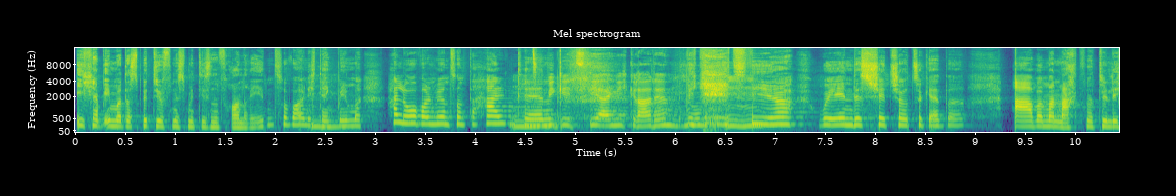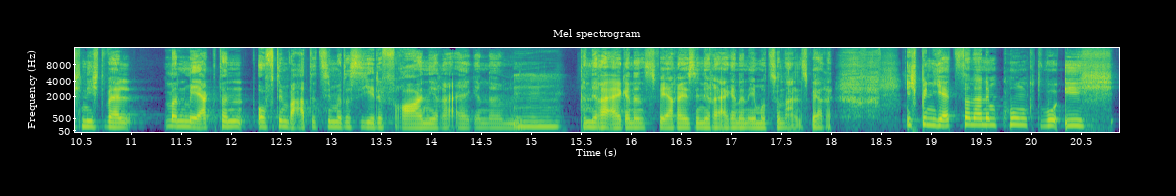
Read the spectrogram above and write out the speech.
Ich habe immer das Bedürfnis, mit diesen Frauen reden zu wollen. Ich denke mir immer, hallo, wollen wir uns unterhalten? Wie geht's dir eigentlich gerade? Wie geht's dir? We're in this shit show together. Aber man macht es natürlich nicht, weil man merkt dann oft im Wartezimmer, dass jede Frau in ihrer eigenen, in ihrer eigenen Sphäre ist, in ihrer eigenen emotionalen Sphäre. Ich bin jetzt an einem Punkt, wo ich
